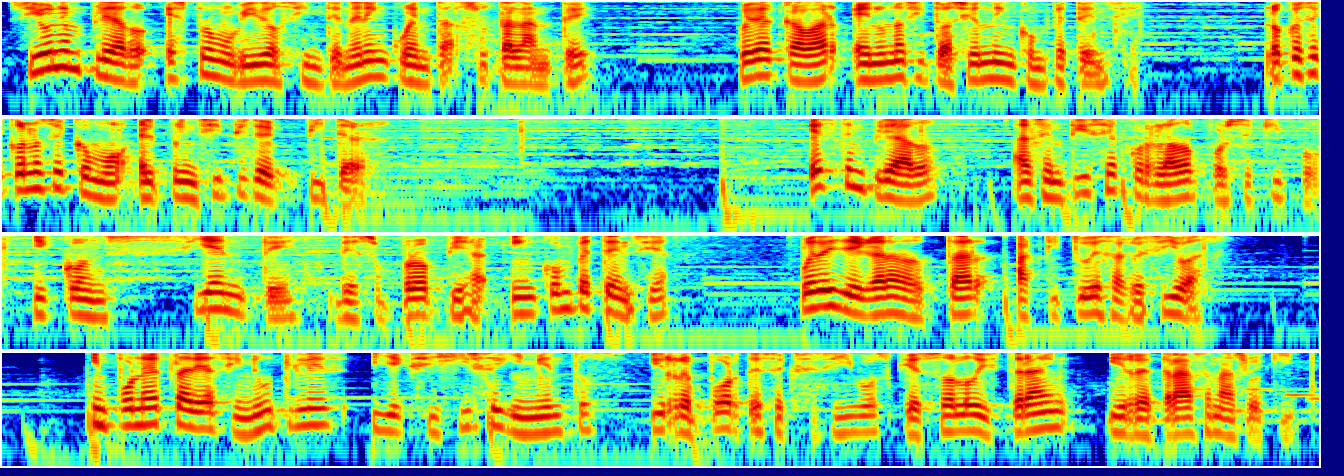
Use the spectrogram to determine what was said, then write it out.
Si un empleado es promovido sin tener en cuenta su talante, puede acabar en una situación de incompetencia, lo que se conoce como el principio de Peter. Este empleado, al sentirse acorralado por su equipo y consciente de su propia incompetencia, puede llegar a adoptar actitudes agresivas, imponer tareas inútiles y exigir seguimientos y reportes excesivos que solo distraen y retrasan a su equipo.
